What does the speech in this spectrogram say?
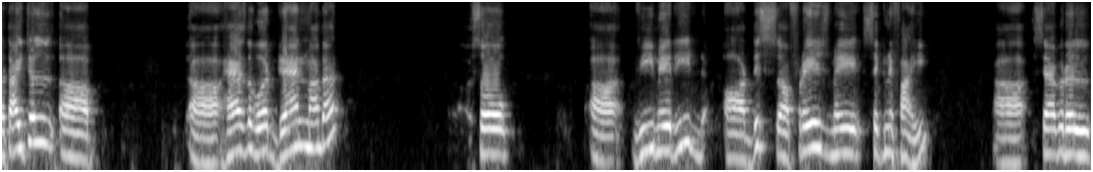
The title uh, uh, has the word grandmother. So uh, we may read or this phrase may signify uh, several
